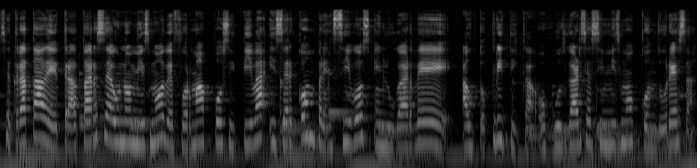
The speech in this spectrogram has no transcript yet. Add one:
se trata de tratarse a uno mismo de forma positiva y ser comprensivos en lugar de autocrítica o juzgarse a sí mismo con dureza.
